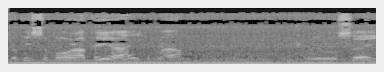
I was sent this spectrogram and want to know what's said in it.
Could be some more up here, eh? Well, we will see.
